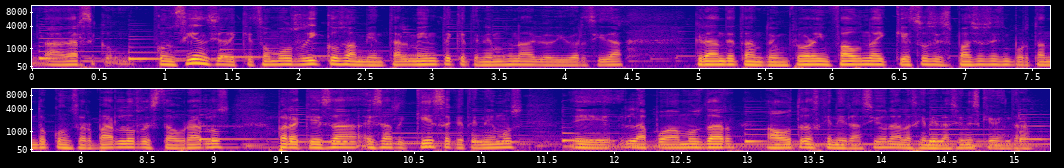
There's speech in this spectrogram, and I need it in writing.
darse conciencia de que somos ricos ambientalmente, que tenemos una biodiversidad grande tanto en flora y en fauna y que estos espacios es importante conservarlos, restaurarlos para que esa, esa riqueza que tenemos eh, la podamos dar a otras generaciones, a las generaciones que vendrán.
